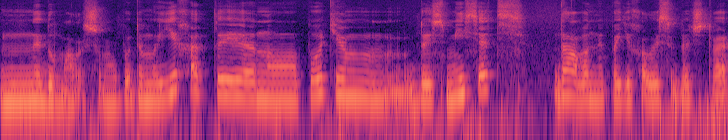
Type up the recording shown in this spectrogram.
Не, думали, що ми будемо їхати. але потім десь місяць. Да, вони поїхали сюди 4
